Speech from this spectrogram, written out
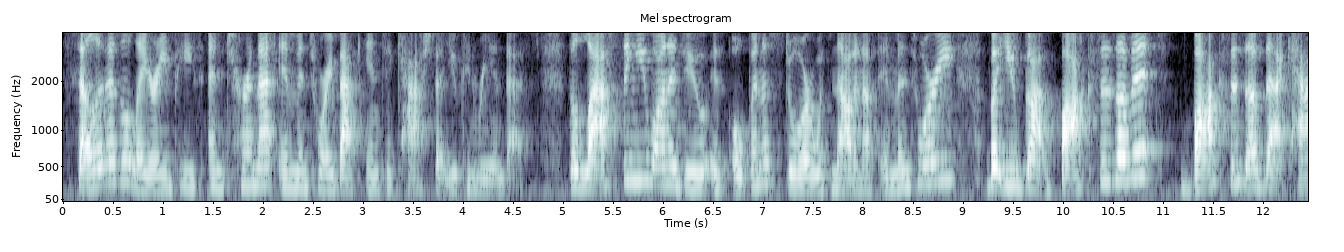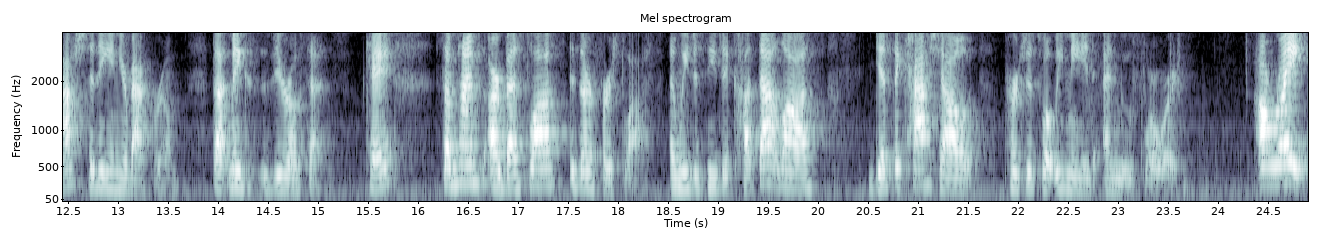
sell it as a layering piece, and turn that inventory back into cash that you can reinvest. The last thing you wanna do is open a store with not enough inventory, but you've got boxes of it, boxes of that cash sitting in your back room. That makes zero sense, okay? Sometimes our best loss is our first loss, and we just need to cut that loss, get the cash out, purchase what we need, and move forward. All right.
